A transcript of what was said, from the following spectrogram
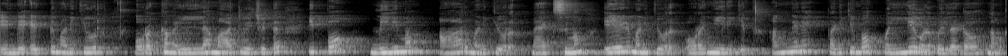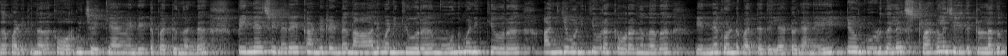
എന്റെ എട്ട് മണിക്കൂർ ഉറക്കമെല്ലാം മാറ്റി വെച്ചിട്ട് ഇപ്പോൾ മിനിമം ആറ് മണിക്കൂർ മാക്സിമം ഏഴ് മണിക്കൂർ ഉറങ്ങിയിരിക്കും. അങ്ങനെ പഠിക്കുമ്പോൾ വലിയ കുഴപ്പമില്ല കേട്ടോ നമുക്ക് പഠിക്കുന്നതൊക്കെ ഓർമ്മിച്ച് വയ്ക്കാൻ വേണ്ടിയിട്ട് പറ്റുന്നുണ്ട്. പിന്നെ ചിലരെ കണ്ടിട്ടുണ്ട് നാല് മണിക്കൂർ മൂന്ന് മണിക്കൂർ അഞ്ച് മണിക്കൂറൊക്കെ ഉറങ്ങുന്നത്. എന്നെ കൊണ്ട് പറ്റത്തില്ല കേട്ടോ ഞാൻ ഏറ്റവും കൂടുതൽ സ്ട്രഗിൾ ചെയ്തിട്ടുള്ളതും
